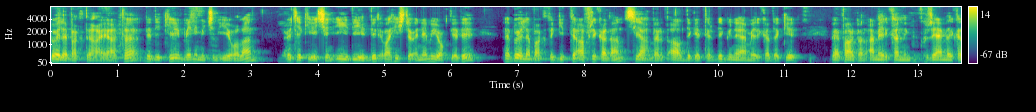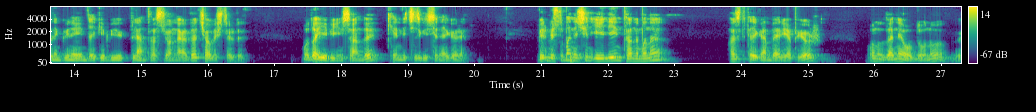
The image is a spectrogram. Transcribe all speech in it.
böyle baktı hayata. Dedi ki benim için iyi olan öteki için iyi değildir ve hiç de önemi yok dedi. Ve böyle baktı gitti Afrika'dan siyahları aldı getirdi Güney Amerika'daki ve pardon Amerika'nın Kuzey Amerika'nın güneyindeki büyük plantasyonlarda çalıştırdı. O da iyi bir insandı kendi çizgisine göre. Bir Müslüman için iyiliğin tanımını Hazreti Peygamber yapıyor. Onun da ne olduğunu e,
